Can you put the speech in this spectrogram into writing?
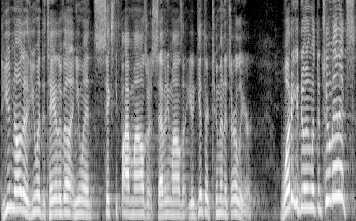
Do you know that if you went to Taylorville and you went 65 miles or 70 miles, you'd get there two minutes earlier? What are you doing with the two minutes?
